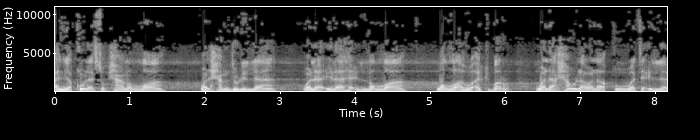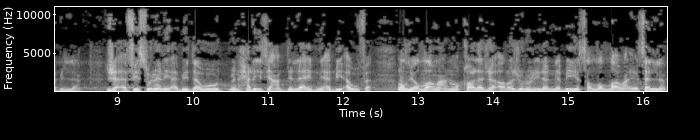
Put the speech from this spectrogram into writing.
أن يقول سبحان الله والحمد لله ولا إله إلا الله والله أكبر ولا حول ولا قوة إلا بالله. جاء في سنن أبي داود من حديث عبد الله بن أبي أوفى رضي الله عنه قال جاء رجل إلى النبي صلى الله عليه وسلم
